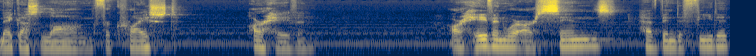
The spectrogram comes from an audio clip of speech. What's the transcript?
make us long for Christ, our haven. Our haven where our sins have been defeated.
